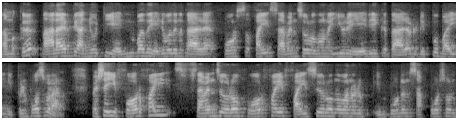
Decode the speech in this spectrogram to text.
നമുക്ക് നാലായിരത്തി അഞ്ഞൂറ്റി എൺപത് എഴുപതിന് താഴെ ഫോർ ഫൈവ് സെവൻ സീറോ എന്ന് പറഞ്ഞ ഈ ഒരു ഏരിയക്ക് താഴെ ഒരു ഡിപ്പ് ബൈങ് ഇപ്പോഴും പോസിബിൾ ആണ്. പക്ഷേ ഈ four five seven zero four five five zero എന്ന് പറഞ്ഞ ഒരു ഇമ്പോർട്ടന്റ് സപ്പോർട്ട് സോൺ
